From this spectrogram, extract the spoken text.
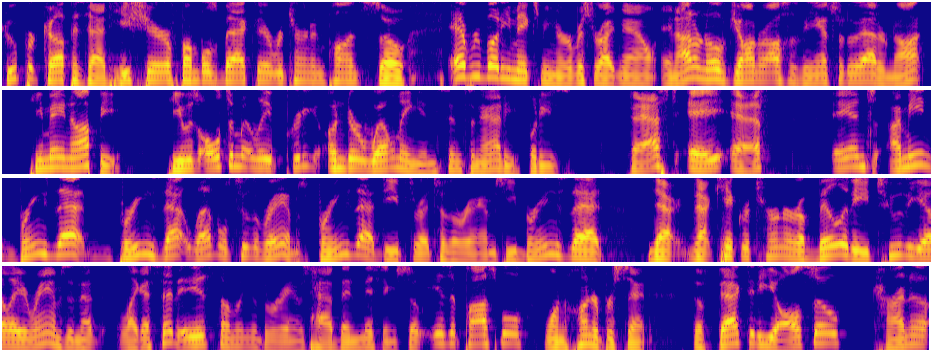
Cooper Kupp has had his share of fumbles back there returning punts, so everybody makes me nervous right now. And I don't know if John Ross is the answer to that or not. He may not be. He was ultimately pretty underwhelming in Cincinnati, but he's fast AF. And I mean, brings that brings that level to the Rams, brings that deep threat to the Rams. He brings that that that kick returner ability to the LA Rams, and that, like I said, is something that the Rams have been missing. So, is it possible? One hundred percent. The fact that he also kind of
